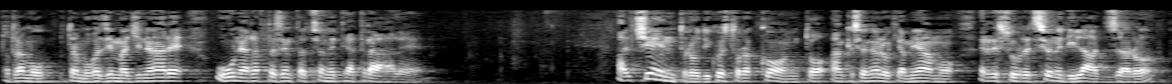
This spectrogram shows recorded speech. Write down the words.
potremmo, potremmo quasi immaginare, una rappresentazione teatrale, al centro di questo racconto, anche se noi lo chiamiamo resurrezione di Lazzaro,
